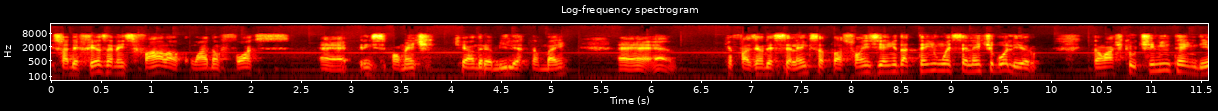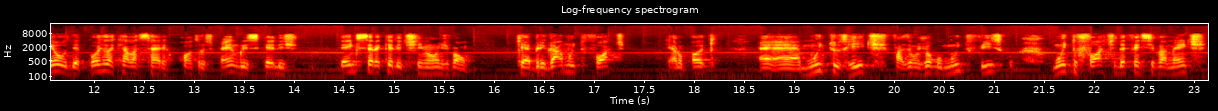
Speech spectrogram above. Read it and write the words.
Isso a defesa nem se fala, com Adam Fox, é, principalmente, que é André Miller também. É, que é fazendo excelentes atuações e ainda tem um excelente goleiro. Então acho que o time entendeu, depois daquela série contra os Penguins, que eles têm que ser aquele time onde vão que é brigar muito forte, quer um puck, é, é, muitos hits, fazer um jogo muito físico, muito forte defensivamente,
